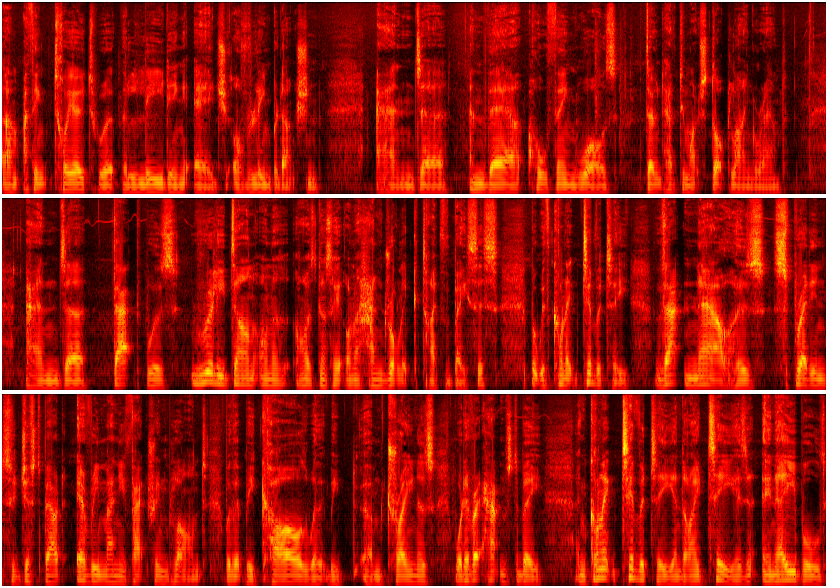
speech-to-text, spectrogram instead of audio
um, I think Toyota were at the leading edge of lean production, and uh, and their whole thing was don't have too much stock lying around. And uh, that was really done on a, I was going to say, on a hydraulic type of basis. But with connectivity, that now has spread into just about every manufacturing plant, whether it be cars, whether it be um, trainers, whatever it happens to be. And connectivity and IT has enabled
